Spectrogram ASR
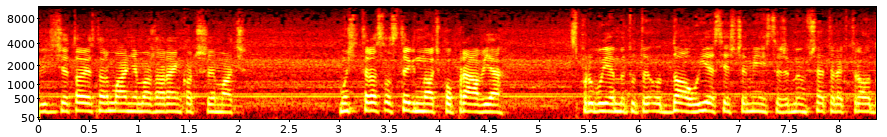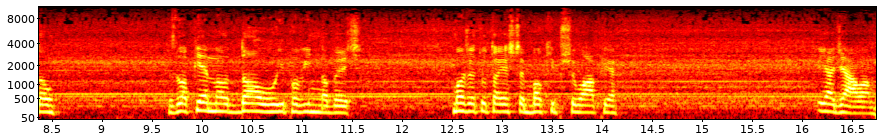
Widzicie, to jest normalnie, można ręko trzymać. Musi teraz ostygnąć po prawie. Spróbujemy tutaj od dołu. Jest jeszcze miejsce, żebym wszedł elektrodą. Złapiemy od dołu i powinno być. Może tutaj jeszcze boki przyłapię. Ja działam.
